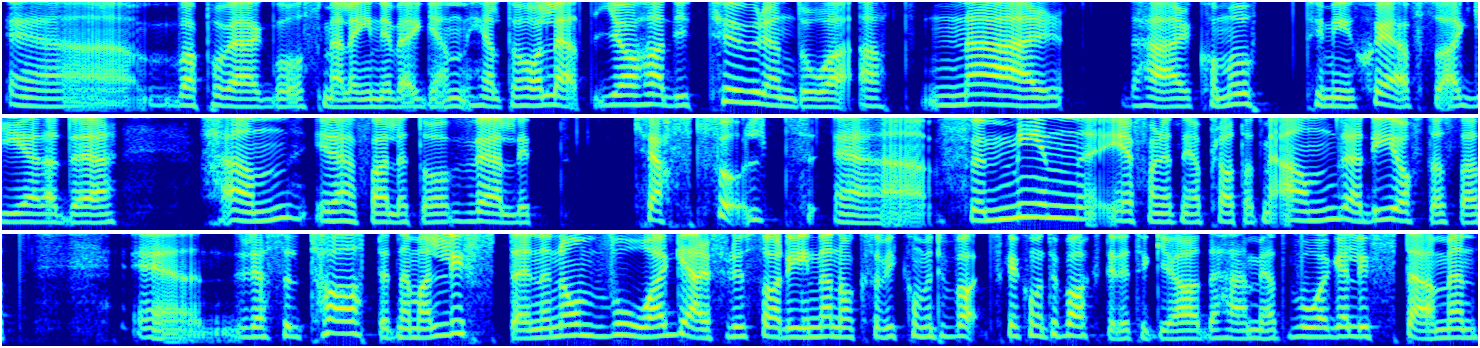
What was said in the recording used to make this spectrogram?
eh, vara på väg att smälla in i väggen helt och hållet. Jag hade ju turen då att när det här kom upp till min chef så agerade han, i det här fallet, då, väldigt kraftfullt. Eh, för min erfarenhet när jag pratat med andra, det är oftast att eh, resultatet när man lyfter, när någon vågar, för du sa det innan också, vi kommer tillbaka, ska komma tillbaka till det tycker jag, det här med att våga lyfta. Men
